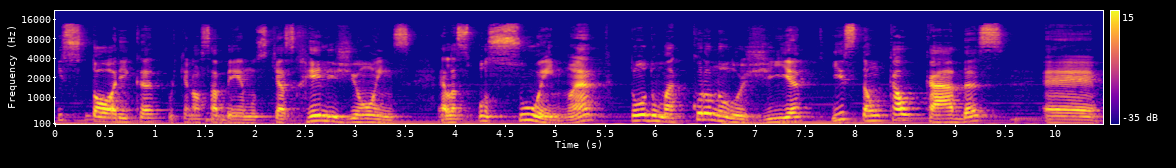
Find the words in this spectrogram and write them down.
histórica, porque nós sabemos que as religiões elas possuem não é, toda uma cronologia e estão calcadas é,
